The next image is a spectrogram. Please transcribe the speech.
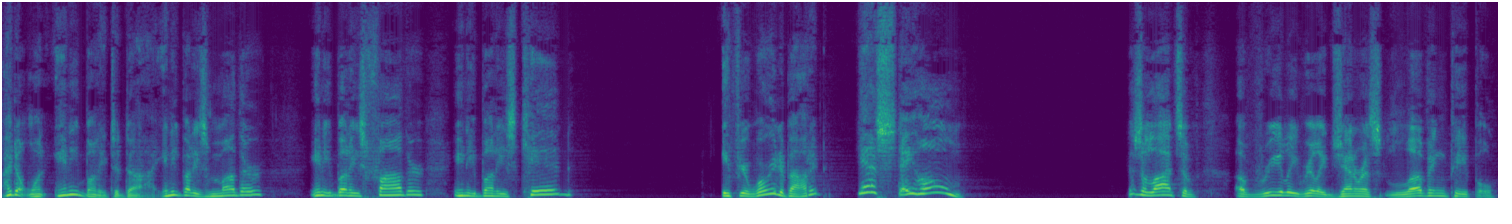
I don't want anybody to die. Anybody's mother, anybody's father, anybody's kid. If you're worried about it, yes, stay home. There's lots of, of really, really generous, loving people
